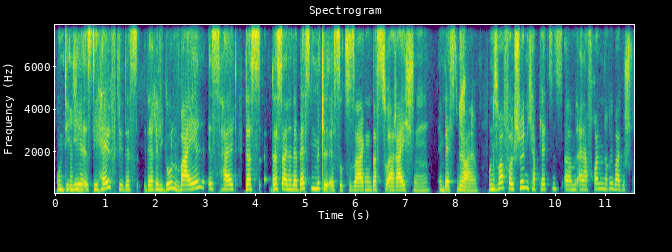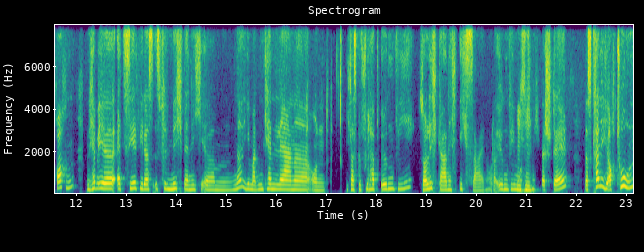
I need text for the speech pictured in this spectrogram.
Und die mhm. Ehe ist die Hälfte des, der Religion, weil es halt das, das einer der besten Mittel ist, sozusagen, das zu erreichen, im besten ja. Fall. Und es war voll schön. Ich habe letztens äh, mit einer Freundin darüber gesprochen und ich habe ihr erzählt, wie das ist für mich, wenn ich ähm, ne, jemanden kennenlerne und ich das Gefühl habe, irgendwie soll ich gar nicht ich sein oder irgendwie muss mhm. ich mich verstellen das kann ich auch tun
